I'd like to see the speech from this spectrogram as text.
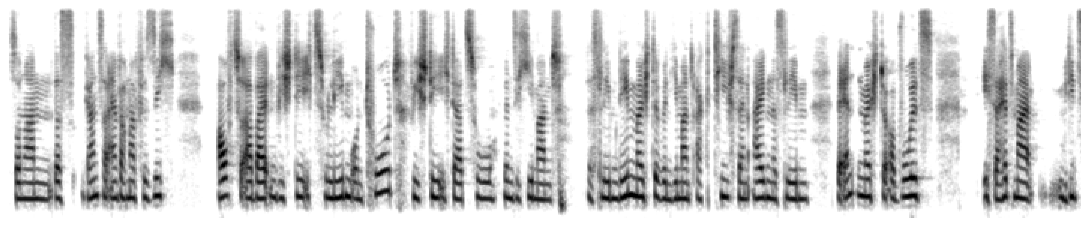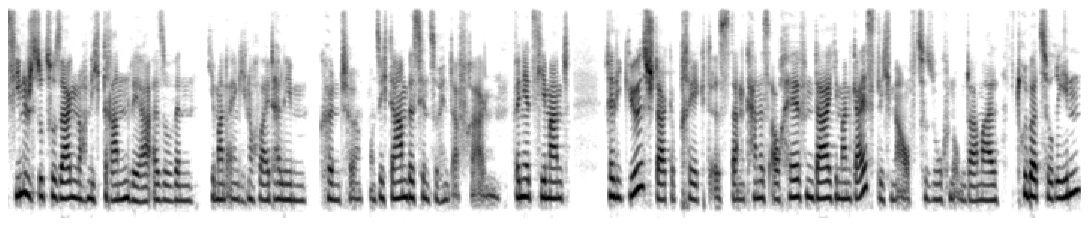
sondern das Ganze einfach mal für sich aufzuarbeiten, wie stehe ich zu Leben und Tod, wie stehe ich dazu, wenn sich jemand das Leben nehmen möchte, wenn jemand aktiv sein eigenes Leben beenden möchte, obwohl es, ich sage jetzt mal, medizinisch sozusagen noch nicht dran wäre. Also wenn jemand eigentlich noch weiterleben könnte und sich da ein bisschen zu hinterfragen. Wenn jetzt jemand religiös stark geprägt ist, dann kann es auch helfen, da jemand Geistlichen aufzusuchen, um da mal drüber zu reden.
